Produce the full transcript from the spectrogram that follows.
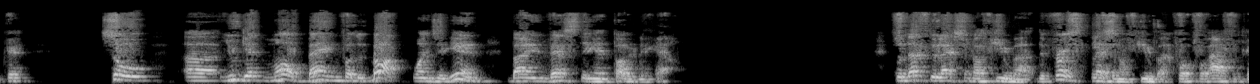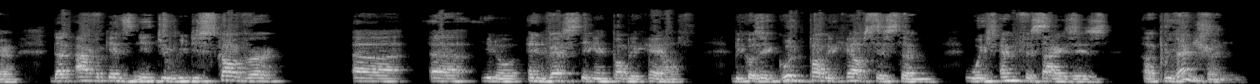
Okay? So uh, you get more bang for the buck, once again, by investing in public health. So that's the lesson of Cuba, the first lesson of Cuba for, for Africa, that Africans need to rediscover, uh, uh, you know, investing in public health because a good public health system which emphasizes uh, prevention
